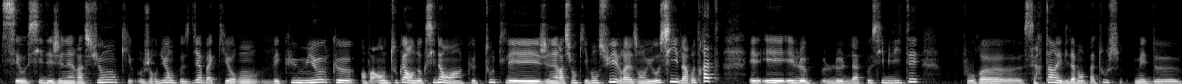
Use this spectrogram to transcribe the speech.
c'est aussi des générations qui, aujourd'hui, on peut se dire, bah, qui auront vécu mieux que, enfin, en tout cas en Occident, hein, que toutes les générations qui vont suivre. Elles ont eu aussi la retraite et, la possibilité pour euh, certains, évidemment pas tous, mais de,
